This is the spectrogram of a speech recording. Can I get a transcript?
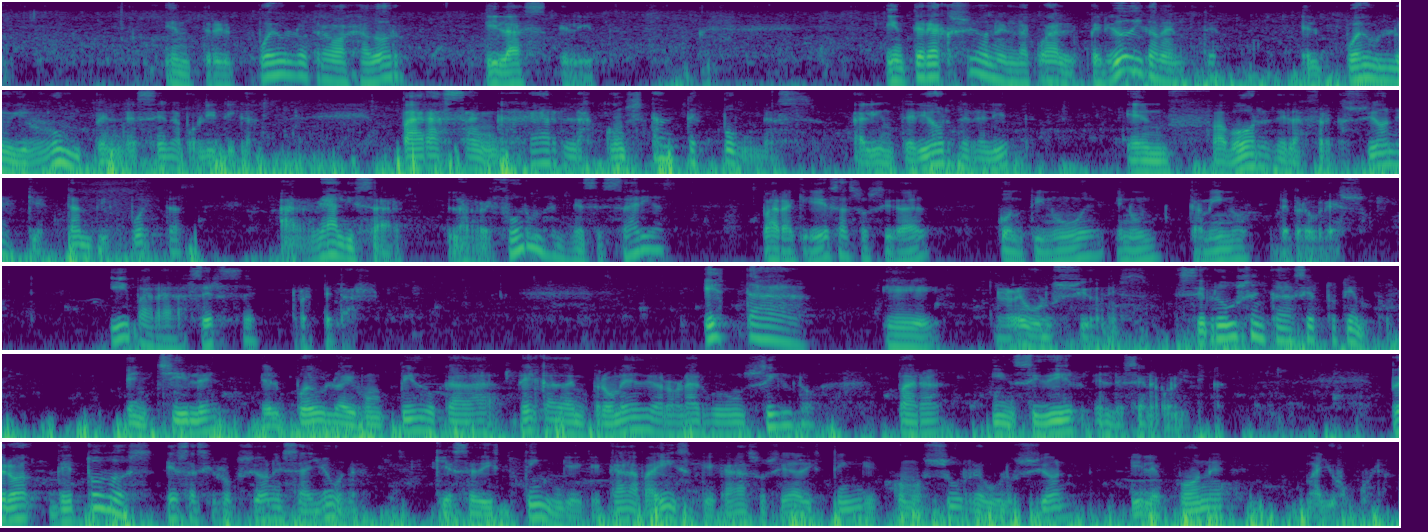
entre el pueblo trabajador y las élites. Interacción en la cual periódicamente el pueblo irrumpe en la escena política para zanjar las constantes pugnas al interior de la élite en favor de las fracciones que están dispuestas a realizar las reformas necesarias para que esa sociedad continúe en un camino de progreso y para hacerse respetar. Estas eh, revoluciones se producen cada cierto tiempo. En Chile el pueblo ha irrumpido cada década en promedio a lo largo de un siglo para incidir en la escena política. Pero de todas esas irrupciones hay una que se distingue, que cada país, que cada sociedad distingue como su revolución y le pone mayúscula.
